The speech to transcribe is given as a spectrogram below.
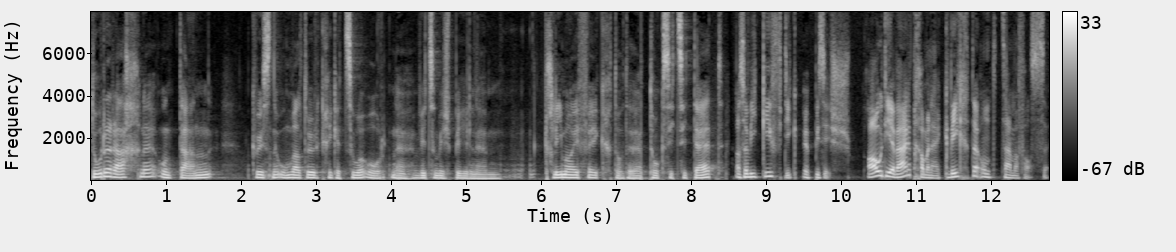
durchrechnen und dann gewissen Umweltwirkungen zuordnen, wie zum Beispiel ähm, Klimaeffekt oder Toxizität. Also wie giftig etwas ist. All diese Werte kann man dann gewichten und zusammenfassen.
